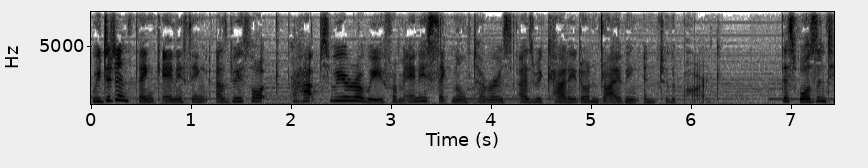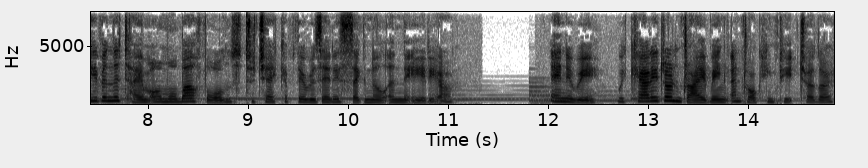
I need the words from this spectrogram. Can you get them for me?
We didn't think anything as we thought perhaps we were away from any signal towers as we carried on driving into the park. This wasn't even the time on mobile phones to check if there was any signal in the area. Anyway, we carried on driving and talking to each other.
